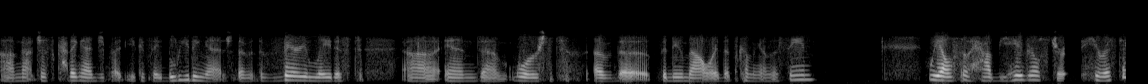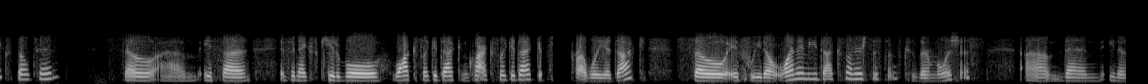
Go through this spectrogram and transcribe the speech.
um, not just cutting edge, but you could say bleeding edge, the, the very latest uh, and um, worst of the, the new malware that's coming on the scene. We also have behavioral heuristics built in. So um, if, a, if an executable walks like a duck and quacks like a duck, it's probably a duck. So if we don't want any ducks on our systems because they're malicious, um, then you know,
